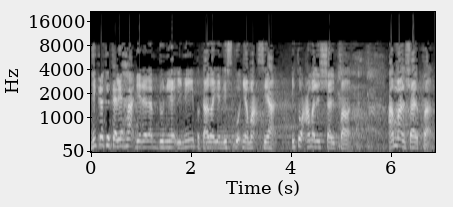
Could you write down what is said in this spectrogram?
Jika kita lihat di dalam dunia ini perkara yang disebutnya maksiat itu amal syaitan. Amal syaitan.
